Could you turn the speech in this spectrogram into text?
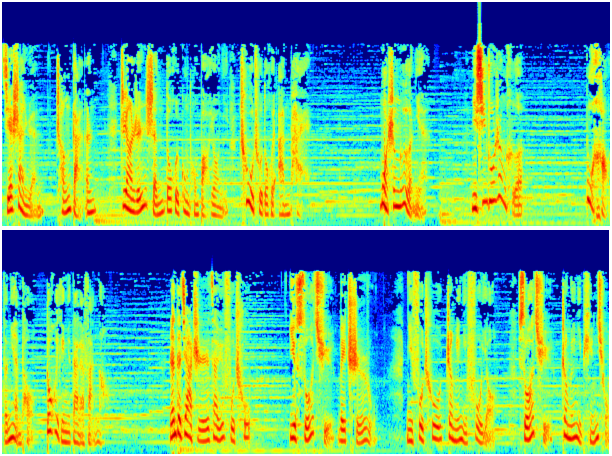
结善缘，成感恩，这样人神都会共同保佑你，处处都会安泰。莫生恶念，你心中任何不好的念头都会给你带来烦恼。人的价值在于付出，以索取为耻辱。你付出证明你富有，索取证明你贫穷。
